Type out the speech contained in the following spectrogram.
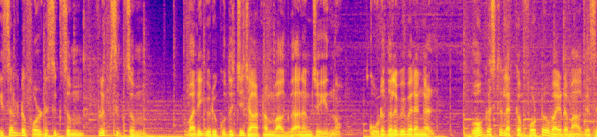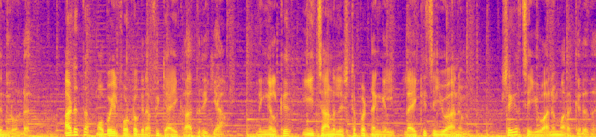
ഇസൾട്ട് ഫോൾഡ് സിക്സും ഫ്ലിപ്പ് സിക്സും വലിയൊരു കുതിച്ചുചാട്ടം വാഗ്ദാനം ചെയ്യുന്നു. കൂടുതൽ വിവരങ്ങൾ ഓഗസ്റ്റ് ലക്കം ഫോട്ടോ വൈഡ് മാഗസിനിലുണ്ട്. അടുത്ത മൊബൈൽ ഫോട്ടോഗ്രാഫിക്കായി കാത്തിരിക്കുക. നിങ്ങൾക്ക് ഈ ചാനൽ ഇഷ്ടപ്പെട്ടെങ്കിൽ ലൈക്ക് ചെയ്യുവാനും ഷെയർ ചെയ്യുവാനും മറക്കരുത്.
